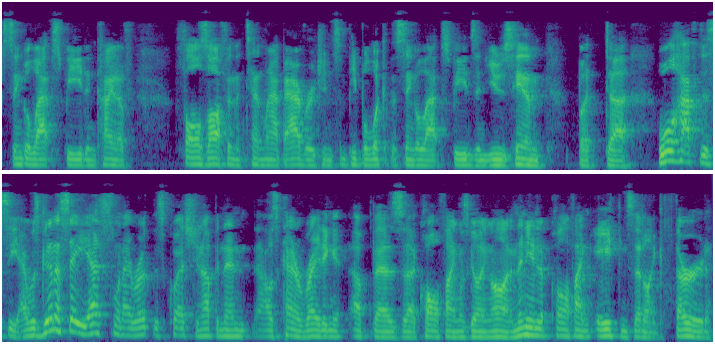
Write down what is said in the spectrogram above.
single lap speed and kind of falls off in the 10 lap average, and some people look at the single lap speeds and use him. But uh, we'll have to see. I was gonna say yes when I wrote this question up, and then I was kind of writing it up as uh, qualifying was going on, and then he ended up qualifying eighth instead of like third.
